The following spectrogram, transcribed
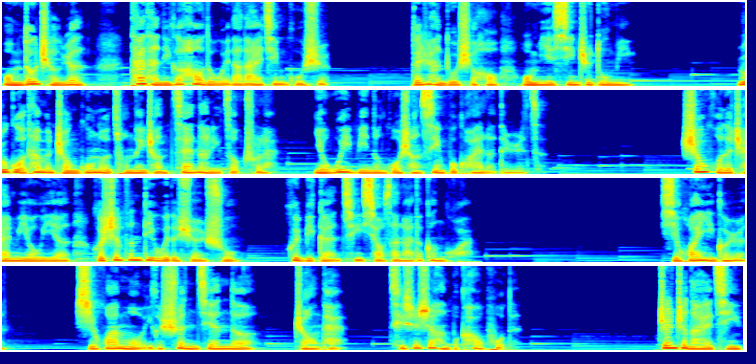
我们都承认。泰坦尼克号的伟大的爱情故事，但是很多时候我们也心知肚明，如果他们成功的从那场灾难里走出来，也未必能过上幸福快乐的日子。生活的柴米油盐和身份地位的悬殊，会比感情消散来得更快。喜欢一个人，喜欢某一个瞬间的状态，其实是很不靠谱的。真正的爱情。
